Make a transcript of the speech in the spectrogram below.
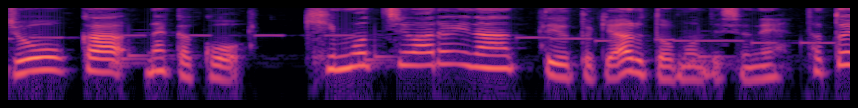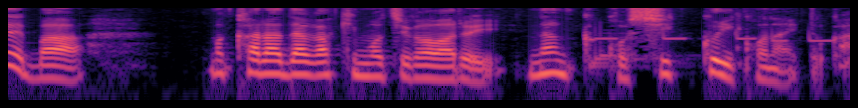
浄化、なんかこう、気持ち悪いなっていう時あると思うんですよね。例えば、まあ、体が気持ちが悪い。なんかこう、しっくりこないとか。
